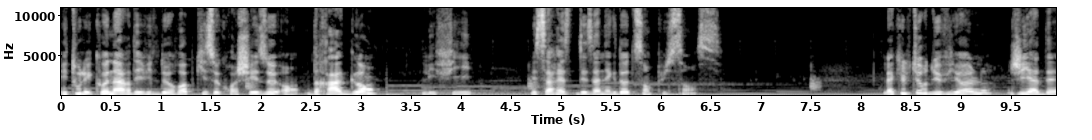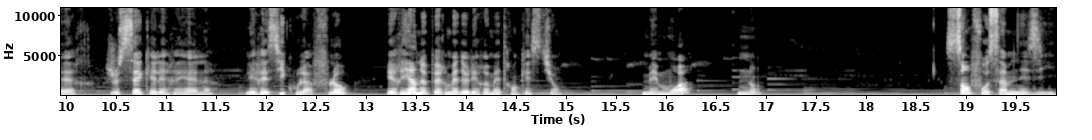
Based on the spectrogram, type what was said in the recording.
et tous les connards des villes d'Europe qui se croient chez eux en draguant les filles, mais ça reste des anecdotes sans puissance. La culture du viol, j'y adhère, je sais qu'elle est réelle. Les récits coulent à flot, et rien ne permet de les remettre en question. Mais moi, non. Sans fausse amnésie,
